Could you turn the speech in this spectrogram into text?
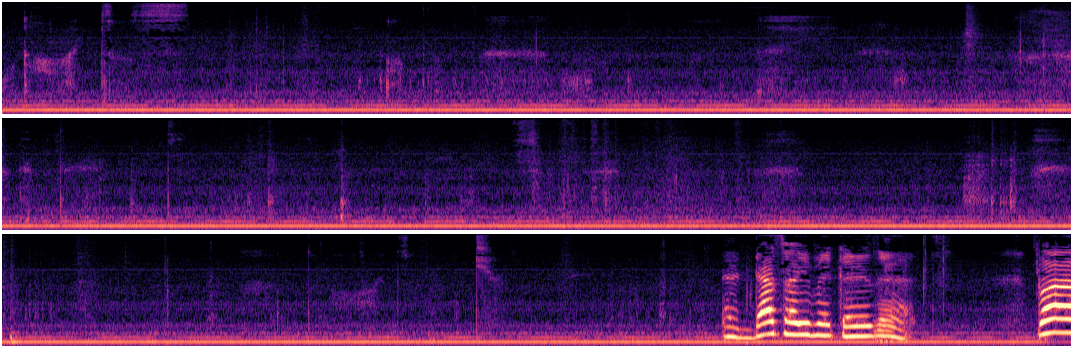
We're gonna write this And that's how you make it that. Bye.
